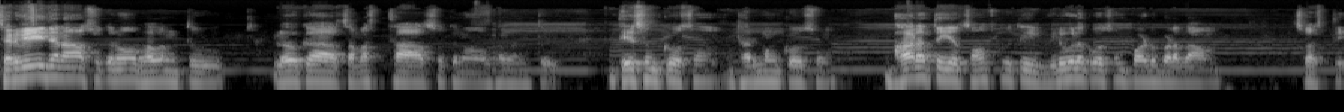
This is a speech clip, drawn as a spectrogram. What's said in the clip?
సర్వే జనా సుఖనో భవంతు లోక సమస్త సుఖనో భవంతు దేశం కోసం ధర్మం కోసం భారతీయ సంస్కృతి విలువల కోసం పాటుపడదాం స్వస్తి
